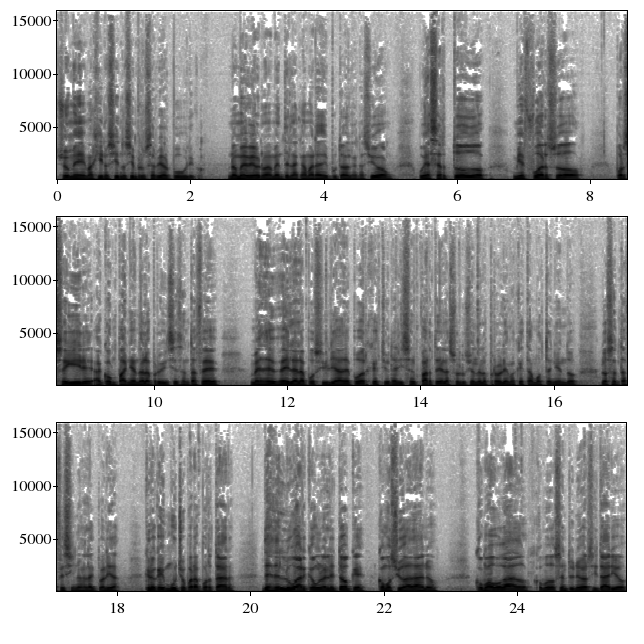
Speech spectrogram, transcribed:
Yo me imagino siendo siempre un servidor público. No me veo nuevamente en la Cámara de Diputados de la Nación. Voy a hacer todo mi esfuerzo por seguir eh, acompañando a la provincia de Santa Fe. Me desvela la posibilidad de poder gestionar y ser parte de la solución de los problemas que estamos teniendo los santafesinos en la actualidad. Creo que hay mucho para aportar, desde el lugar que a uno le toque, como ciudadano, como abogado, como docente universitario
